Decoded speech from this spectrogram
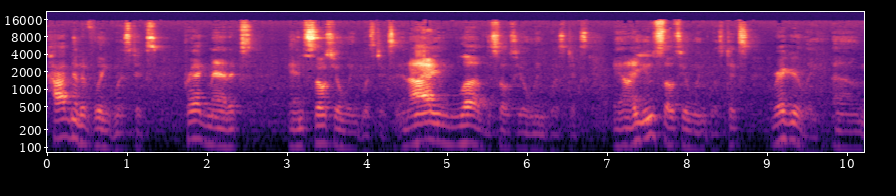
cognitive linguistics, pragmatics, and sociolinguistics. And I love the sociolinguistics. And I use sociolinguistics regularly um,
